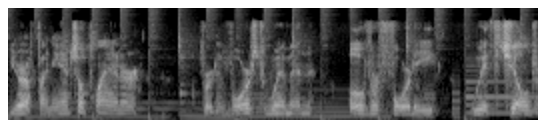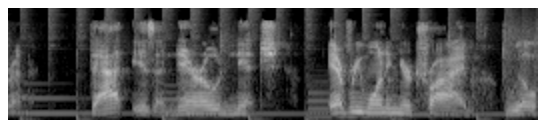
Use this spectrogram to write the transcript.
you're a financial planner for divorced women over 40 with children. That is a narrow niche. Everyone in your tribe will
